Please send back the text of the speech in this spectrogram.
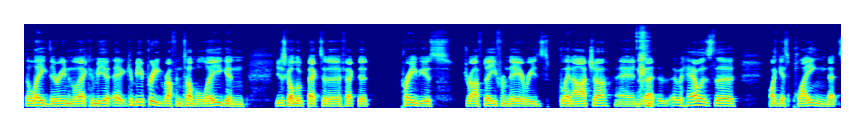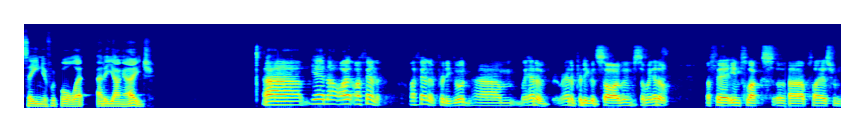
the league they're in, and all that can be a, it can be a pretty rough and tumble league, and you just got to look back to the fact that previous draftee from there is Glenn Archer, and that how is the I guess, playing that senior football at, at a young age? Uh, yeah, no, I, I, found it. I found it pretty good. Um, we had a we had a pretty good side, so we had a, a fair influx of uh, players from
